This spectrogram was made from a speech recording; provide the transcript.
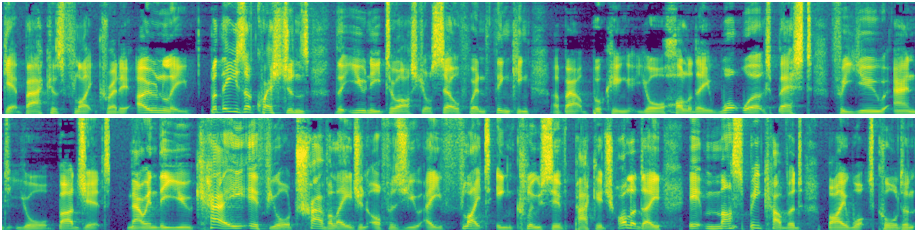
get back as flight credit only. But these are questions that you need to ask yourself when thinking about booking your holiday. What works best for you and your budget? Now, in the UK, if your travel agent offers you a flight inclusive package holiday, it must be covered by what's called an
